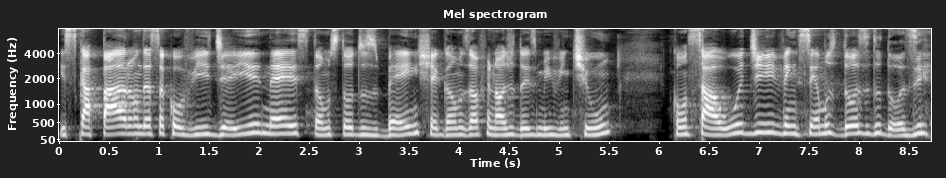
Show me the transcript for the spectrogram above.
escaparam dessa Covid aí, né? Estamos todos bem, chegamos ao final de 2021 com saúde vencemos 12 do 12.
